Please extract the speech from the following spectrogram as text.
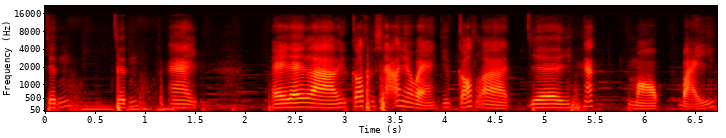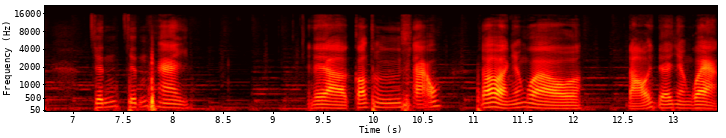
9 9 2 thì đây là có thứ sáu nha bạn chip code là GH17992 đây là có thứ sáu đó là nhấn vào đổi để nhận quà.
